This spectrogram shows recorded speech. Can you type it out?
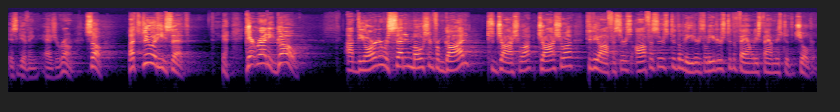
is giving as your own. So let's do it, he said. Get ready, go. Uh, the order was set in motion from God to Joshua, Joshua to the officers, officers to the leaders, leaders to the families, families to the children.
